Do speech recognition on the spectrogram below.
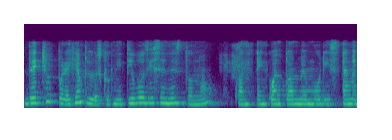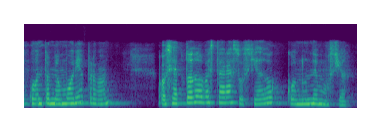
De hecho, por ejemplo, los cognitivos dicen esto, ¿no? En cuanto a, memoriz en cuanto a memoria, perdón, o sea, todo va a estar asociado con una emoción.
